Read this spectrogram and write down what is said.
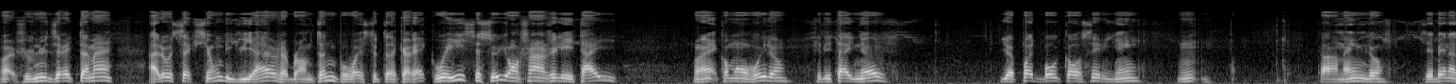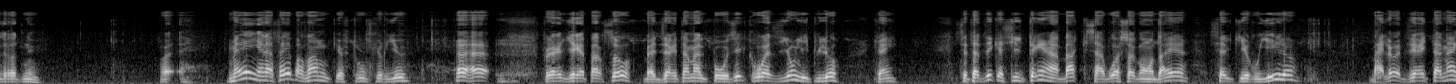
Ouais, je suis venu directement à l'autre section d'aiguillage à Brompton pour voir si tout est correct. Oui, c'est sûr, ils ont changé les tailles. Ouais, comme on voit là, c'est des tailles neuves. Il n'y a pas de bout cassé, rien. Hum. Quand même, là, c'est bien entretenu. Ouais. Mais il y en a fait, par exemple, que je trouve curieux. Faudrait qu'il répare ça. Ben, directement le poser. Le croisillon, il est plus là. C'est-à-dire que si le train embarque sa voie secondaire, celle qui est rouillée, là, ben là, directement,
